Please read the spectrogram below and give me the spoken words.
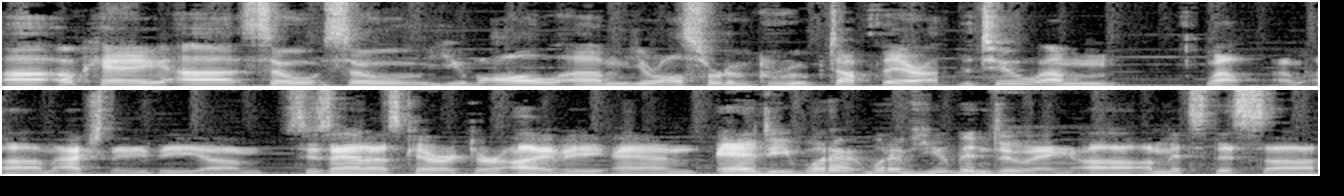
Uh, okay. Uh, so so you've all um, you're all sort of grouped up there. The two um, well, uh, um, actually, the um, Susanna's character Ivy and Eddie. What are, what have you been doing uh, amidst this uh,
